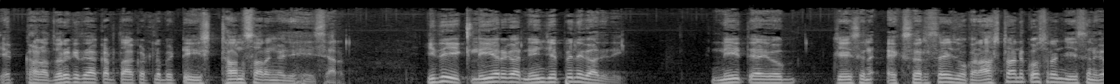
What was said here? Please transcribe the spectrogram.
ఎక్కడ దొరికితే అక్కడ తాకట్లు పెట్టి ఇష్టానుసారంగా చేసేశారు. ఇది క్లియర్గా నేను చెప్పింది కాదు ఇది. నీతి ఆయోగ్ చేసిన ఎక్సర్సైజ్ ఒక రాష్ట్రాని కోసం చేసిన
